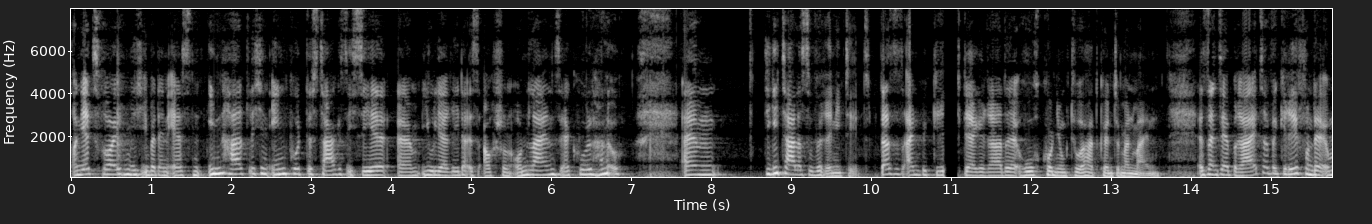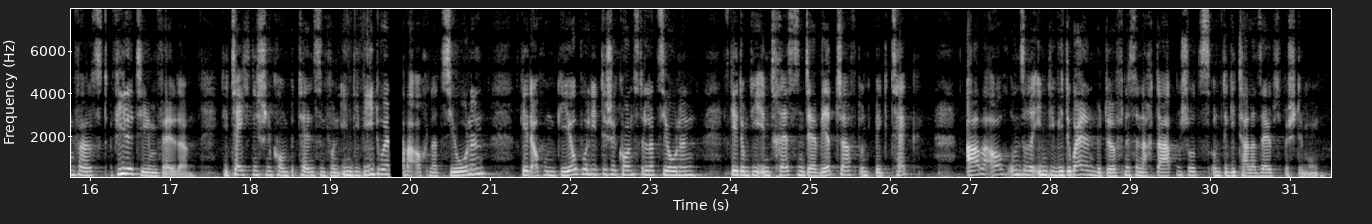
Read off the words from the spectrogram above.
Und jetzt freue ich mich über den ersten inhaltlichen Input des Tages. Ich sehe, ähm, Julia Reda ist auch schon online. Sehr cool, hallo. Ähm, digitale Souveränität. Das ist ein Begriff, der gerade Hochkonjunktur hat, könnte man meinen. Es ist ein sehr breiter Begriff und er umfasst viele Themenfelder. Die technischen Kompetenzen von Individuen, aber auch Nationen. Es geht auch um geopolitische Konstellationen. Es geht um die Interessen der Wirtschaft und Big Tech aber auch unsere individuellen Bedürfnisse nach Datenschutz und digitaler Selbstbestimmung.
